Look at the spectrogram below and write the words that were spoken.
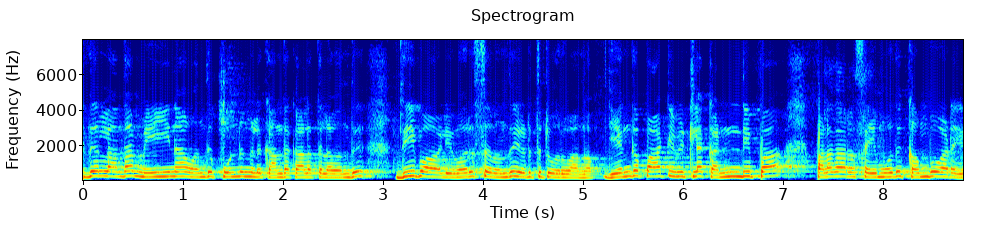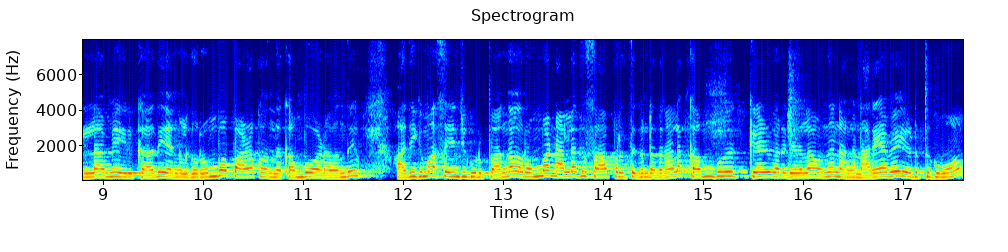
இதெல்லாம் தான் மெயினாக வந்து பொண்ணுங்களுக்கு அந்த காலத்தில் வந்து தீபாவளி வரிசை வந்து எடுத்துகிட்டு வருவாங்க. எங்கள் பாட்டி வீட்டில் கண்டிப்பாக பலகாரம் செய்யும் போது கம்பு வடை எல்லாமே இருக்காது. எங்களுக்கு ரொம்ப பழக்கம் இந்த கம்பு வடை வந்து அதிகமாக செஞ்சு கொடுப்பாங்க. ரொம்ப நல்லது சாப்பிட்றதுக்குன்றதுனால கம்பு கேழ்வரகு இதெல்லாம் வந்து நாங்கள் நிறையாவே எடுத்துக்குவோம்.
